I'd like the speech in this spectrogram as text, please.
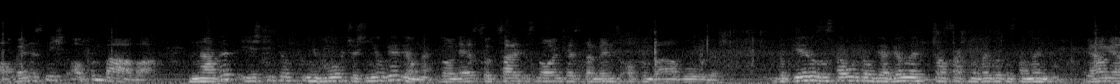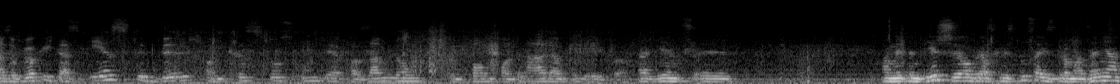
Auch wenn es nicht offenbar war, Nawet jeśli to nie było wcześniej objawione. sondern erst zur Zeit des Neuen Testaments offenbar wurde. Dopiero zostało to objawione w czasach Nowego Testamentu. Wir haben also wirklich das erste Bild von Christus und der Versammlung in Form von Adam und Eva. Tak więc y, mamy ten pierwszy obraz Chrystusa i zgromadzenia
